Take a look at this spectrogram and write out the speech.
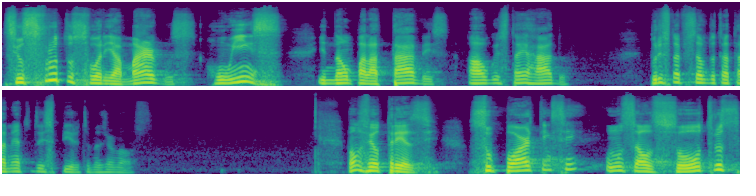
Se os frutos forem amargos, ruins e não palatáveis, algo está errado. Por isso nós precisamos do tratamento do espírito, meus irmãos. Vamos ver o 13. Suportem-se uns aos outros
